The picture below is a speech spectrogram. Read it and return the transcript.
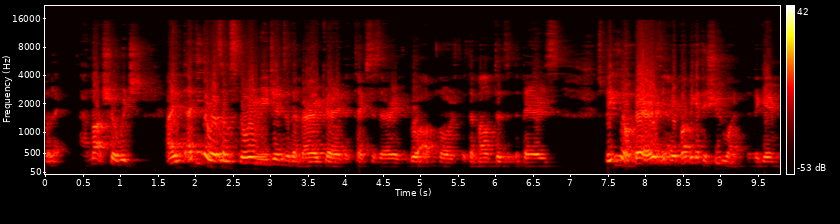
but like, I'm not sure which I, I think there were some snowy regions in America and the Texas area if you go up north with the mountains and the bears. Speaking of bears, yeah, you probably get to shoot one in the game.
